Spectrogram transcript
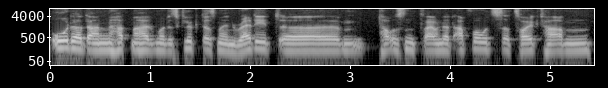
Oder dann hat man halt mal das Glück, dass wir in Reddit äh, 1300 Upvotes erzeugt haben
